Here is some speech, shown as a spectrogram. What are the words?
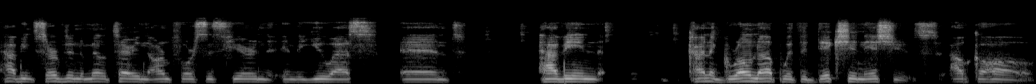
having served in the military and the armed forces here in the in the US and having kind of grown up with addiction issues, alcohol,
